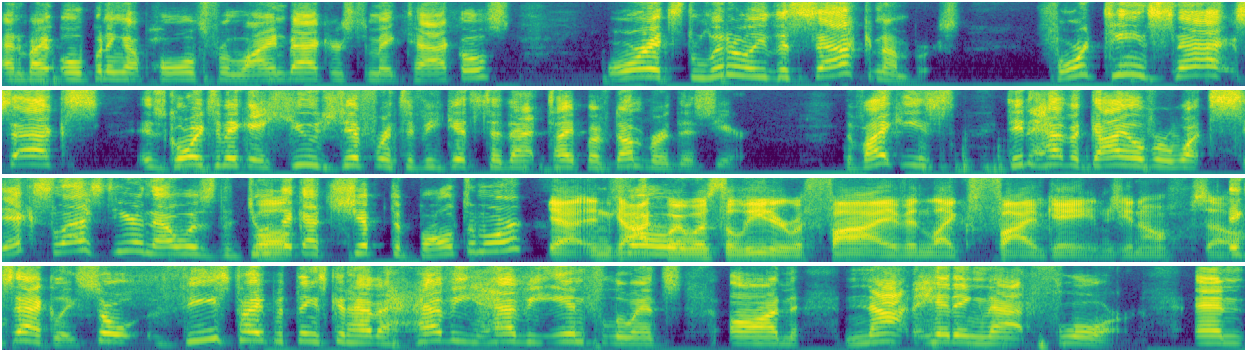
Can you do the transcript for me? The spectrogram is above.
and by opening up holes for linebackers to make tackles, or it's literally the sack numbers. 14 snack sacks is going to make a huge difference if he gets to that type of number this year. The Vikings did have a guy over what six last year, and that was the dude Well- that got shipped to Baltimore. Yeah, and Ngakoue So- was the leader with five in like five games. You know, so Exactly. So these type of things can have a heavy, heavy influence on not hitting that floor. And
